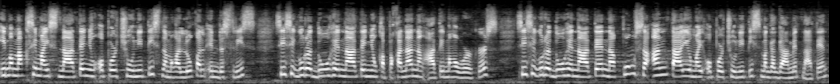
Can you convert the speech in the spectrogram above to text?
i-maximize natin yung opportunities ng mga local industries, sisiguraduhin natin yung kapakanan ng ating mga workers, sisiguraduhin natin na kung saan tayo may opportunities magagamit natin.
